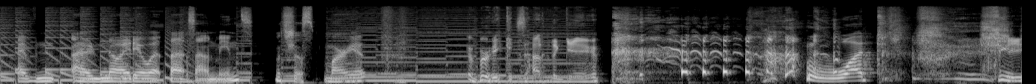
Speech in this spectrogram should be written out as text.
I've n- I have no idea what that sound means. It's just Mario. Marika's out of the game. what? She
